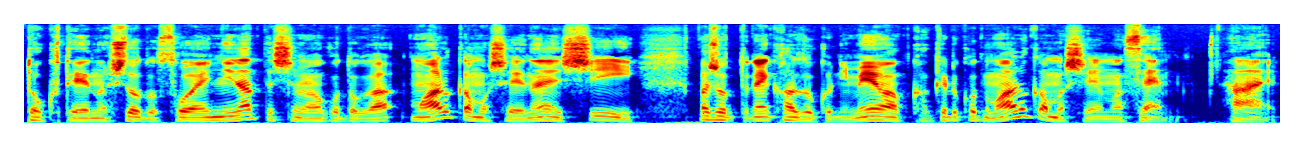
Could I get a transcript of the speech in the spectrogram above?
特定の人と疎遠になってしまうことが、もあるかもしれないし、まあ、ちょっとね、家族に迷惑かけることもあるかもしれません。はい。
